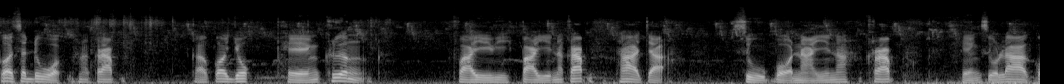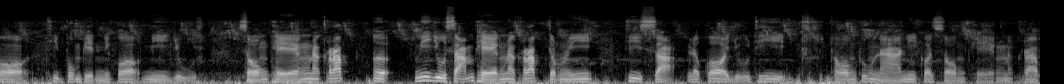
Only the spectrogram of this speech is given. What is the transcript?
ก็สะดวกนะครับ เขาก็ยกแผงเครื่อง ไฟไปนะครับ ถ้าจะสู่บ่อไหนนะครับ แผงโซล่าก็ที่ผมเห็นนี่ก็มีอยู่สองแผงนะครับ เออมีอยู่สามแผงนะครับ ตรงนี้ที่สะแล้วก็อยู่ที่ท้องทุ่งนานี่ก็สองแผงนะครับ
